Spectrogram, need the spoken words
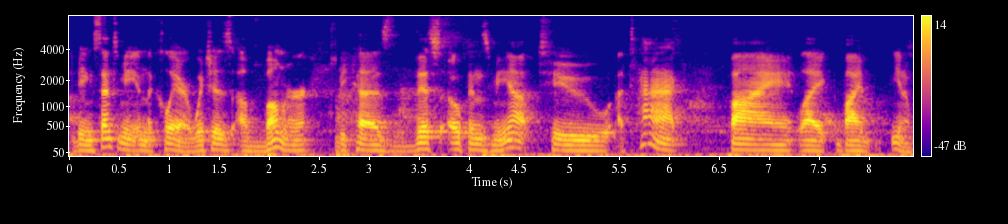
uh, being sent to me in the clear, which is a bummer because this opens me up to attack by like by you know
